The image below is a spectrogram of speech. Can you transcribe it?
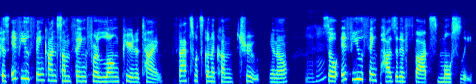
Because if you think on something for a long period of time, that's what's going to come true, you know? Mm-hmm. So if you think positive thoughts mostly,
